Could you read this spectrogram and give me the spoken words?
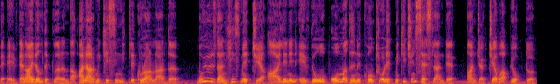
ve evden ayrıldıklarında alarmı kesinlikle kurarlardı. Bu yüzden hizmetçi ailenin evde olup olmadığını kontrol etmek için seslendi. Ancak cevap yoktu.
